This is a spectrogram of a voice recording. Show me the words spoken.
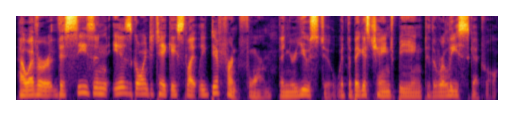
However, this season is going to take a slightly different form than you're used to, with the biggest change being to the release schedule.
